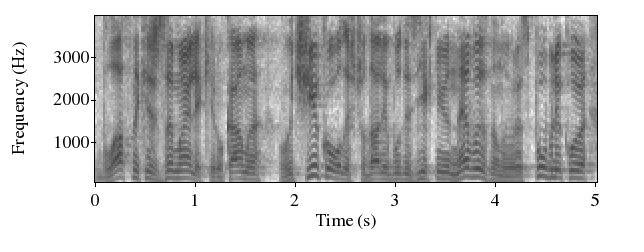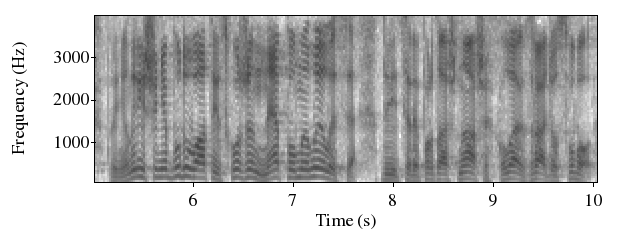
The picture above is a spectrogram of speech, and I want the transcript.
Власники ж земель, які руками вичікували, що далі буде з їхньою невизнаною республікою, прийняли рішення будувати і, схоже, не помилилися. Дивіться репортаж наших колег з Радіо Свобода.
